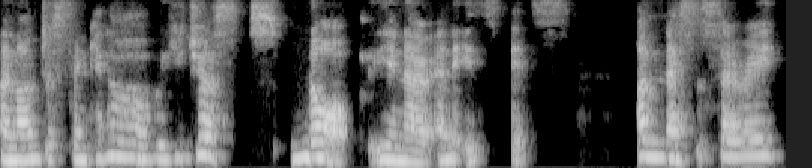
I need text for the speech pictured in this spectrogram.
and I'm just thinking, oh, well, you just not, you know, and it's it's unnecessary.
